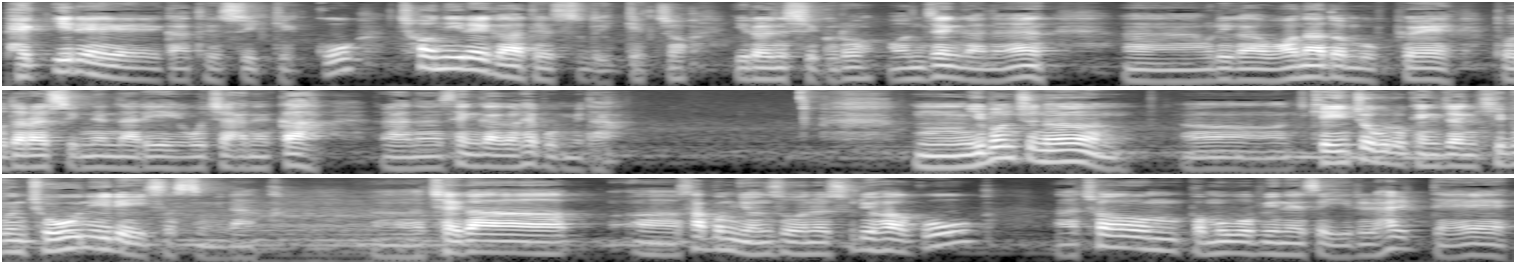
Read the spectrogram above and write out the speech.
101회가 어, 될수 있겠고 1001회가 될 수도 있겠죠. 이런 식으로 언젠가는 아, 우리가 원하던 목표에 도달할 수 있는 날이 오지 않을까라는 생각을 해봅니다. 음, 이번 주는 어, 개인적으로 굉장히 기분 좋은 일이 있었습니다. 어, 제가 어, 사법연수원을 수료하고 어, 처음 법무법인에서 일을 할 때,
